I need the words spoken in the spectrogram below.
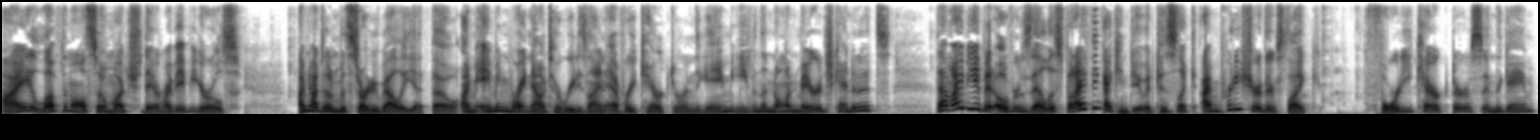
I love them all so much. They are my baby girls. I'm not done with Stardew Valley yet, though. I'm aiming right now to redesign every character in the game, even the non-marriage candidates. That might be a bit overzealous, but I think I can do it, because, like, I'm pretty sure there's, like, 40 characters in the game.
